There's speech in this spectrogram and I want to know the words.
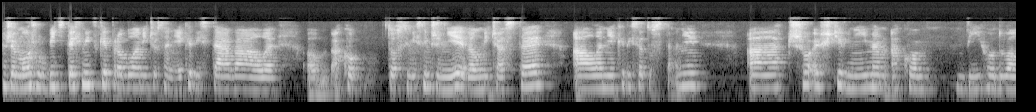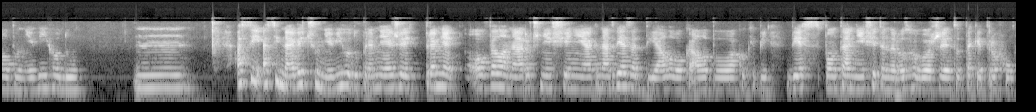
že môžu byť technické problémy, čo sa niekedy stáva, ale ako to si myslím, že nie je veľmi časté, ale niekedy sa to stane. A čo ešte vnímam ako výhodu alebo nevýhodu? Mm, asi, asi najväčšiu nevýhodu pre mňa je, že je pre mňa oveľa náročnejšie nejak nadviazať dialog alebo ako keby viesť spontánnejšie ten rozhovor, že je to také trochu,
